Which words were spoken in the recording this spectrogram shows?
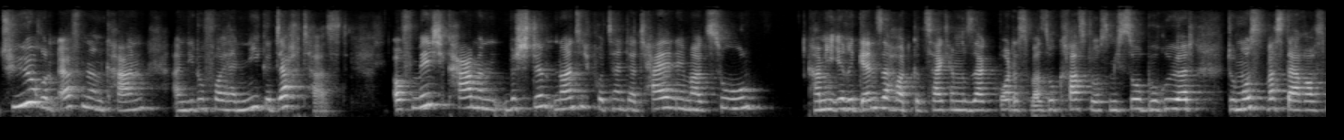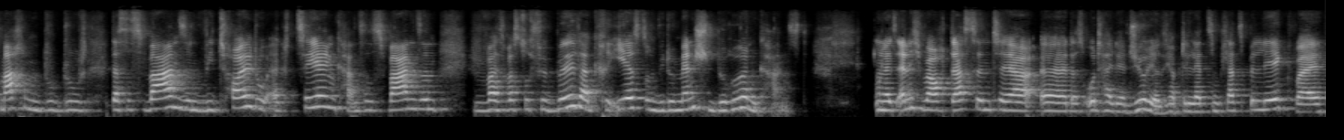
Türen öffnen kann, an die du vorher nie gedacht hast. Auf mich kamen bestimmt 90 Prozent der Teilnehmer zu, haben mir ihre Gänsehaut gezeigt, haben gesagt, boah, das war so krass, du hast mich so berührt, du musst was daraus machen, du, du, das ist Wahnsinn, wie toll du erzählen kannst, das ist Wahnsinn, was, was du für Bilder kreierst und wie du Menschen berühren kannst. Und letztendlich war auch das hinter äh, das Urteil der Jury. Also ich habe den letzten Platz belegt, weil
